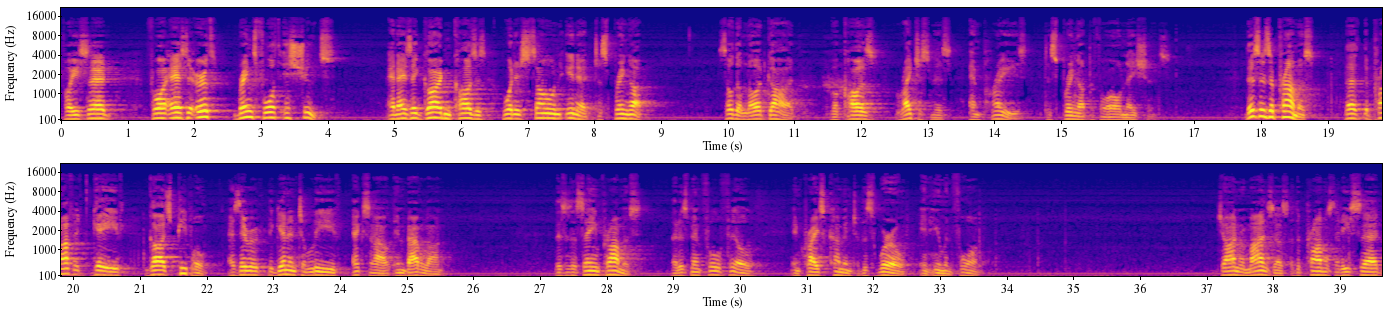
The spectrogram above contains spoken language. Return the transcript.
For he said, For as the earth brings forth its shoots, and as a garden causes what is sown in it to spring up, so the Lord God will cause righteousness and praise to spring up before all nations. This is a promise that the prophet gave God's people as they were beginning to leave exile in Babylon. This is the same promise that has been fulfilled in Christ coming to this world in human form. John reminds us of the promise that he said,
